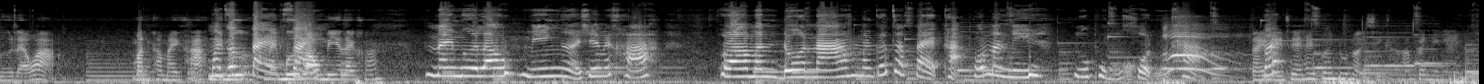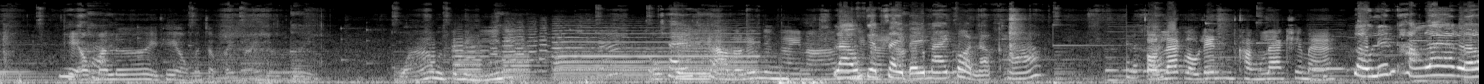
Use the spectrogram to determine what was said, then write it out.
มือแล้วอะ มันทำไมคะมันในจะมือแตกในมือใส่เรามีอะไรคะ ในมือเรามีเหงื่อใช่ไหมคะเวลามันโดนน้ำมันก็จะแตกค่ะ เพราะมันมีรูผุมขนค่ะ ไหนไหนเทให้เพื่อนดูหน่อยสิคะเป็นยังไงเอ่ยเทออกมาเลย เทออกมาจากใบไม้เลย ว้าวมันเป็นอย่างนี้นี่โอเคใช่ค่ะเอาเราเล่นยังไงนะเราเก็บใส่ล่นยังใบไงนะไม้ก่อนนะคะ ตอนแรกเราเล่นครั้งแรกใช่ไหมเราเล่นครั้งแรกแล้ว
